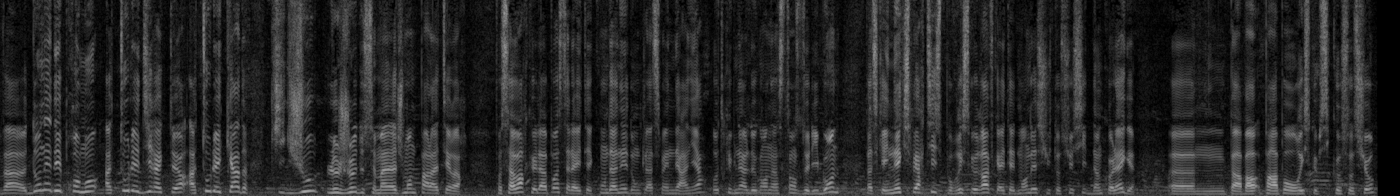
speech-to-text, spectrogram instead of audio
va donner des promos à tous les directeurs, à tous les cadres qui jouent le jeu de ce management par la terreur. Faut savoir que la Poste a été condamnée la semaine dernière au tribunal de grande instance de Libourne parce qu'il y a une expertise pour risque grave qui a été demandée suite au suicide d'un collègue euh, par, rapport aux risques psychosociaux.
